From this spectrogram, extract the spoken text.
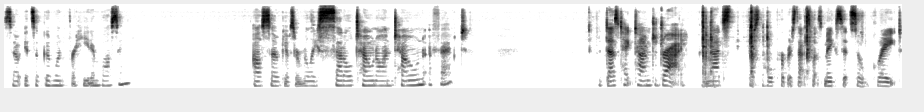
so it's a good one for heat embossing. Also gives a really subtle tone on tone effect. It does take time to dry, and that's that's the whole purpose. That's what makes it so great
